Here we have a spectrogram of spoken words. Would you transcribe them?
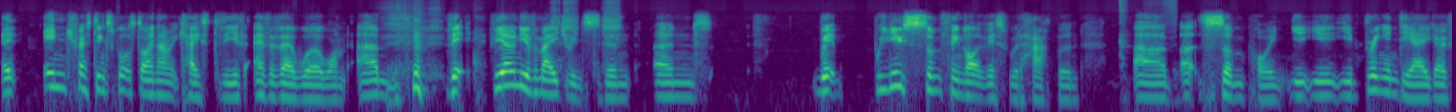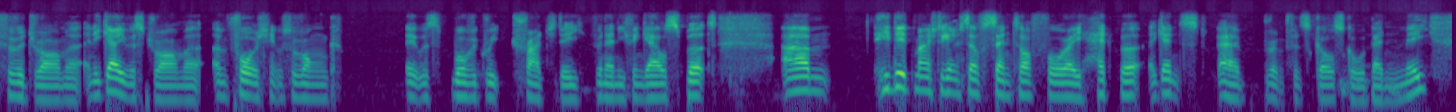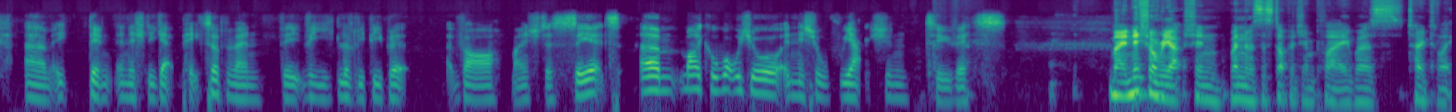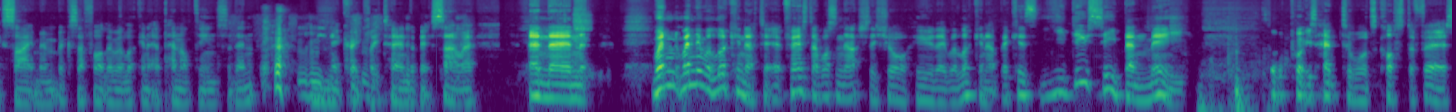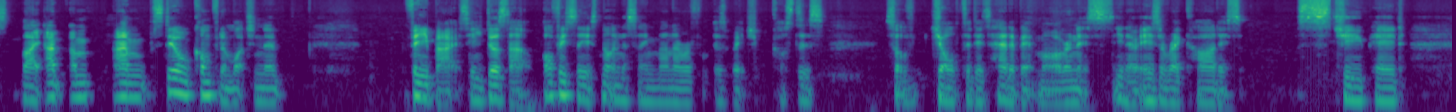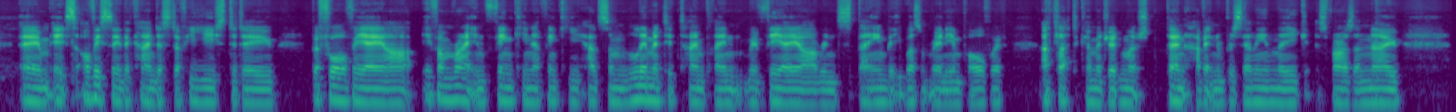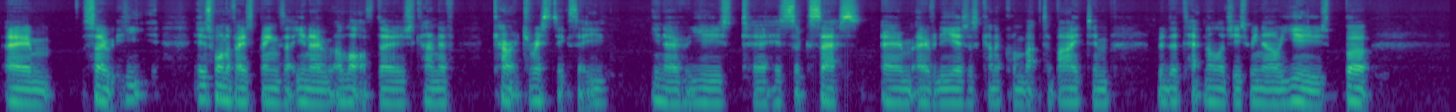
an interesting sports dynamic case study if ever there were one. Um, the the only other major incident, and we we knew something like this would happen uh, at some point. You, you you bring in Diego for the drama, and he gave us drama. Unfortunately, it was the wrong. It was more of a Greek tragedy than anything else, but um, he did manage to get himself sent off for a headbutt against uh, Brentford's goal scorer Ben Mee. Um, it didn't initially get picked up, and then the, the lovely people at VAR managed to see it. Um, Michael, what was your initial reaction to this? My initial reaction when there was a stoppage in play was total excitement because I thought they were looking at a penalty incident. and it quickly turned a bit sour. And then when when they were looking at it, at first I wasn't actually sure who they were looking at because you do see Ben Mee sort of put his head towards Costa first. Like I'm I'm I'm still confident watching the feedbacks. He does that. Obviously, it's not in the same manner as which Costa's sort of jolted his head a bit more, and it's you know it is a red card. It's stupid. Um, it's obviously the kind of stuff he used to do before VAR. If I'm right in thinking, I think he had some limited time playing with VAR in Spain, but he wasn't really involved with Atletico Madrid much. Don't have it in the Brazilian league, as far as I know. Um, so he it's one of those things that you know a lot of those kind of characteristics that he you know used to his success um, over the years has kind of come back to bite him with the technologies we now use. But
